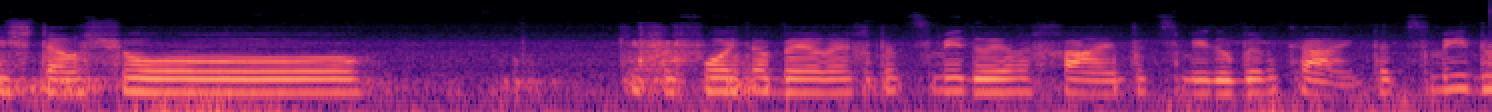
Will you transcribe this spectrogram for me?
תשתרשו כיפפו את הברך, תצמידו ירכיים, תצמידו ברכיים. תצמידו,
